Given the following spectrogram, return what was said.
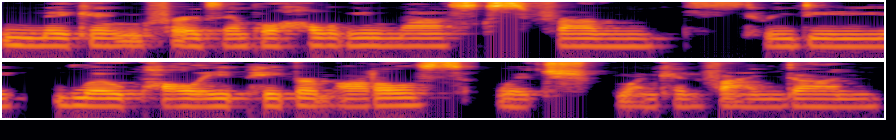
making, for example, Halloween masks from 3D low poly paper models, which one can find on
